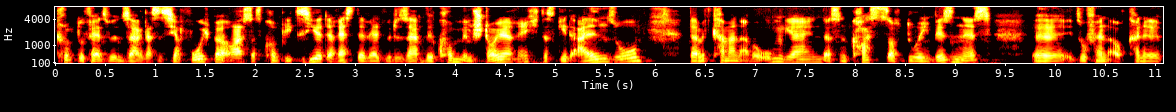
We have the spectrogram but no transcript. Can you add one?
Kryptofans würden sagen, das ist ja furchtbar, oh, ist das kompliziert. Der Rest der Welt würde sagen, willkommen im Steuerrecht. Das geht allen so. Damit kann man aber umgehen. Das sind Costs of Doing Business. Äh, insofern auch keine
